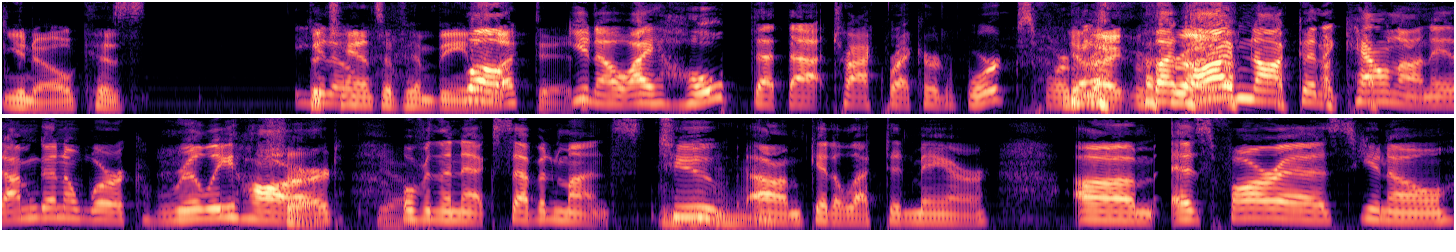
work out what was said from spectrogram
You know, because the know, chance of him being well, elected. You know, I hope that that track record works for me, Yeah, right, but right. I'm not going to count on it. I'm going to work really hard yeah. over the next seven months to um, get elected mayor. Um, as far as you know,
